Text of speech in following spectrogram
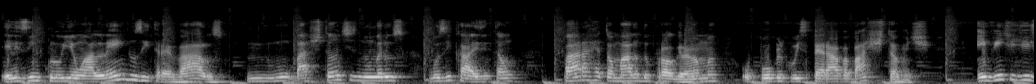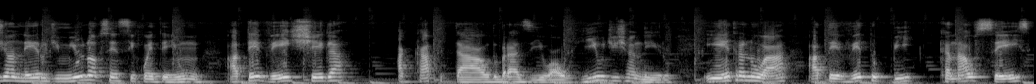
Eles incluíam, além dos intervalos, bastantes números musicais. Então, para a retomada do programa, o público esperava bastante. Em 20 de janeiro de 1951, a TV chega à capital do Brasil, ao Rio de Janeiro, e entra no ar a TV Tupi, canal 6,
